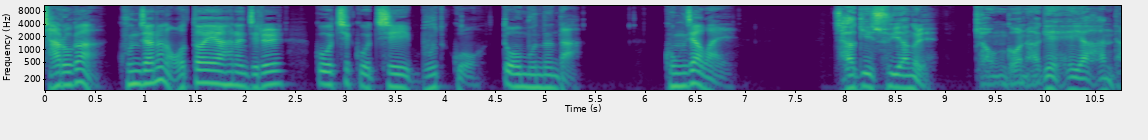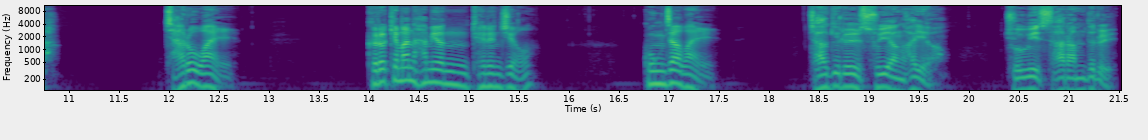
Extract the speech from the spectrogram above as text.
자로가 군자는 어떠해야 하는지를 꼬치꼬치 묻고 또 묻는다. 공자왈 자기 수양을 경건하게 해야 한다. 자로왈 그렇게만 하면 되는지요? 공자왈 자기를 수양하여 주위 사람들을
